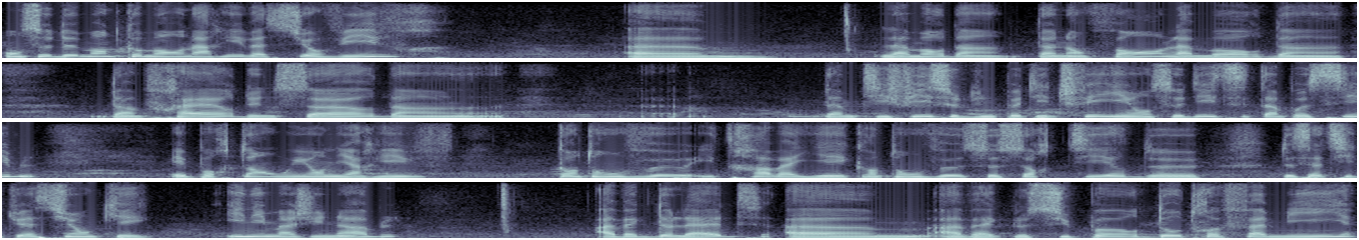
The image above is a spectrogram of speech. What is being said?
on se demande comment on arrive à survivre euh, la mort d'un enfant, la mort d'un frère, d'une sœur, d'un d'un petit-fils ou d'une petite fille et on se dit c'est impossible. Et pourtant oui on y arrive. Quand on veut y travailler, quand on veut se sortir de, de cette situation qui est inimaginable avec de l'aide, euh, avec le support d'autres familles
